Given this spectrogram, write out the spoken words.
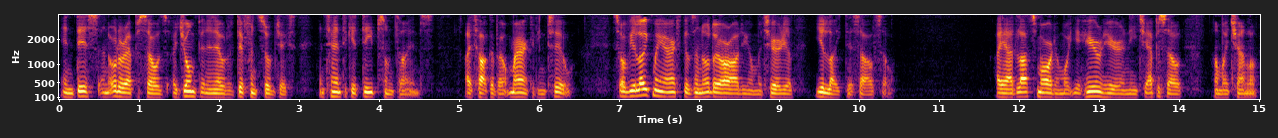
In this and other episodes, I jump in and out of different subjects and tend to get deep sometimes. I talk about marketing too. So if you like my articles and other audio material, you'll like this also. I add lots more than what you hear here in each episode on my channel,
